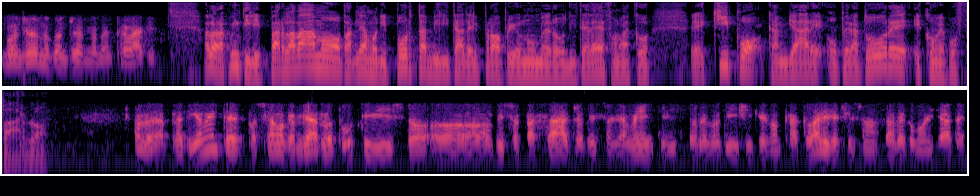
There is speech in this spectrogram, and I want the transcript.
Buongiorno, buongiorno, ben trovati. Allora, Quintili, parlavamo, parliamo di portabilità del proprio numero di telefono. Ecco, eh, chi può cambiare operatore e come può farlo? Allora, praticamente possiamo cambiarlo tutti visto, uh, visto il passaggio, visto gli aumenti, visto le modifiche contrattuali che ci sono state comunicate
